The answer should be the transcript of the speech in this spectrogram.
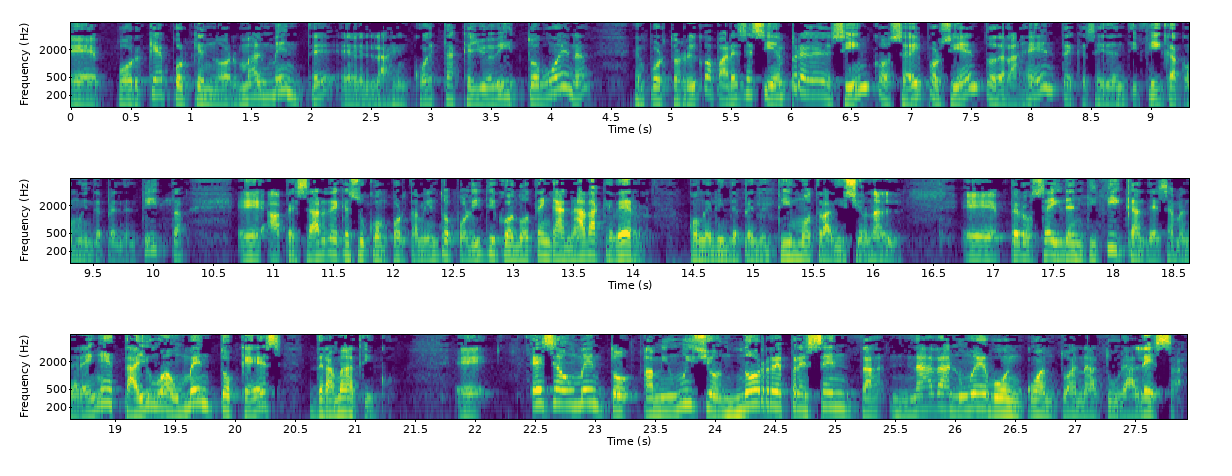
Eh, ¿Por qué? Porque normalmente en las encuestas que yo he visto buenas, en Puerto Rico aparece siempre 5 o 6% de la gente que se identifica como independentista, eh, a pesar de que su comportamiento político no tenga nada que ver con el independentismo tradicional. Eh, pero se identifican de esa manera. En esta hay un aumento que es dramático. Ese aumento, a mi juicio, no representa nada nuevo en cuanto a naturaleza,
